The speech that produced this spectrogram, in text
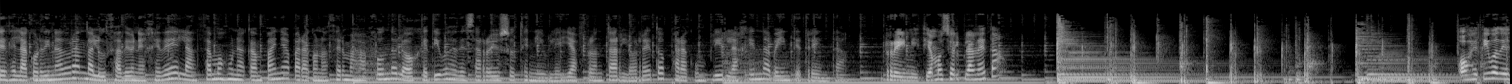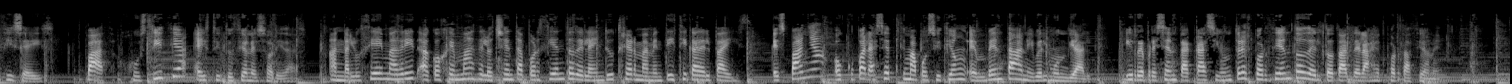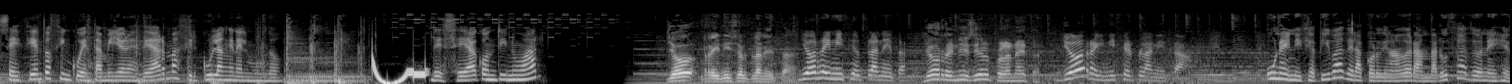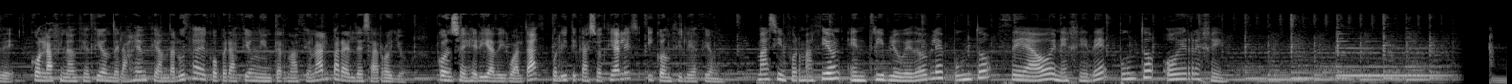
Desde la Coordinadora Andaluza de ONGD lanzamos una campaña para conocer más a fondo los Objetivos de Desarrollo Sostenible y afrontar los retos para cumplir la Agenda 2030. ¿Reiniciamos el planeta? Objetivo 16. Paz, justicia e instituciones sólidas. Andalucía y Madrid acogen más del 80% de la industria armamentística del país. España ocupa la séptima posición en venta a nivel mundial y representa casi un 3% del total de las exportaciones. 650 millones de armas circulan en el mundo. ¿Desea continuar? Yo reinicio el planeta. Yo reinicio el planeta. Yo reinicio el planeta. Yo reinicio el planeta. Una iniciativa de la Coordinadora Andaluza de ONGD, con la financiación de la Agencia Andaluza de Cooperación Internacional para el Desarrollo, Consejería de Igualdad, Políticas Sociales y Conciliación. Más información en www.caongd.org.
